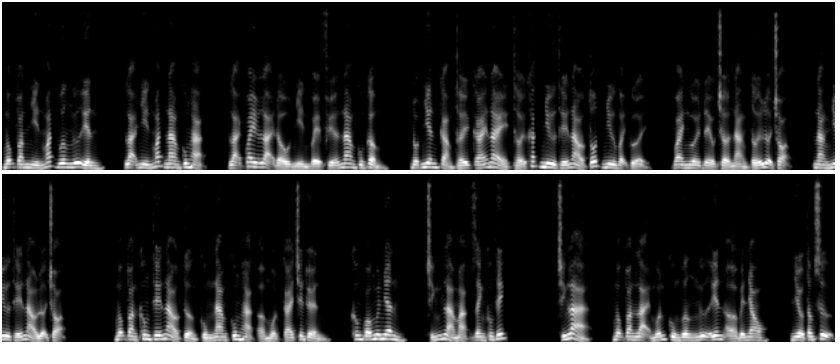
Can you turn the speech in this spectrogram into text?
Ngộng toàn nhìn mắt Vương Ngữ Yên, lại nhìn mắt Nam Cung Hạc, lại quay lại đầu nhìn về phía Nam Cung Cẩm, đột nhiên cảm thấy cái này thời khắc như thế nào tốt như vậy cười, vài người đều chờ nàng tới lựa chọn, nàng như thế nào lựa chọn. Mộng toàn không thế nào tưởng cùng Nam Cung Hạc ở một cái trên thuyền, không có nguyên nhân, chính là mạc danh không thích. Chính là, Mộng toàn lại muốn cùng Vương Ngự Yên ở bên nhau, nhiều tâm sự,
